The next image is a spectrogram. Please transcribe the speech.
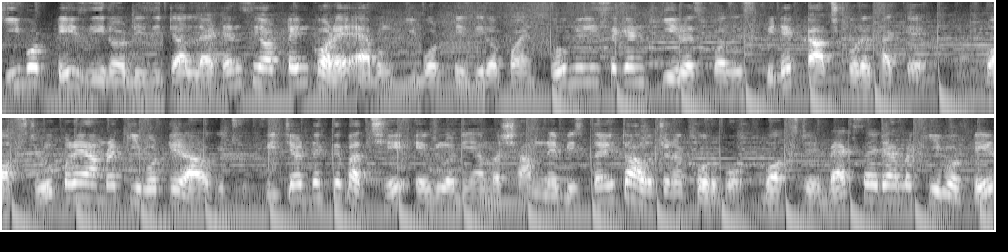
কিবোর্ডটি জিরো ডিজিটাল ল্যাটেন্সি অপটেন করে এবং কিবোর্ডটি zero point two millisecond key response স্পিডে কাজ করে থাকে। বক্সটির উপরে আমরা কিবোর্ডটির আরও কিছু ফিচার দেখতে পাচ্ছি। এগুলো নিয়ে আমরা সামনে বিস্তারিত আলোচনা করব। বক্সটির ব্যাক সাইডে আমরা কিবোর্ডটির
